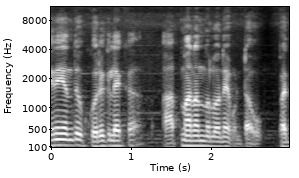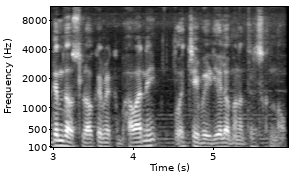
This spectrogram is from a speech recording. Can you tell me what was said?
నేను ఎందు కోరిక లేక ఆత్మానందంలోనే ఉంటావు. పద్దెనిమిదవ శ్లోకం యొక్క భావాన్ని వచ్చే వీడియోలో మనం తెలుసుకుందాం.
